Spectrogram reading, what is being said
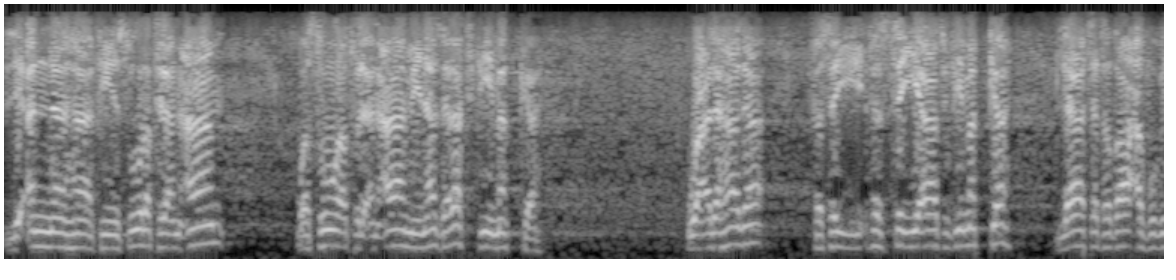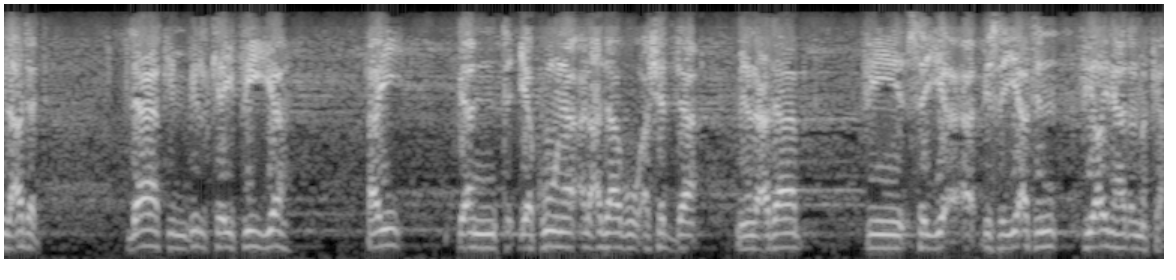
لأنها في سورة الأنعام وسورة الأنعام نزلت في مكة. وعلى هذا فسي فالسيئات في مكة لا تتضاعف بالعدد لكن بالكيفية أي بأن يكون العذاب أشد من العذاب. في سيئة بسيئة في غير هذا المكان.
